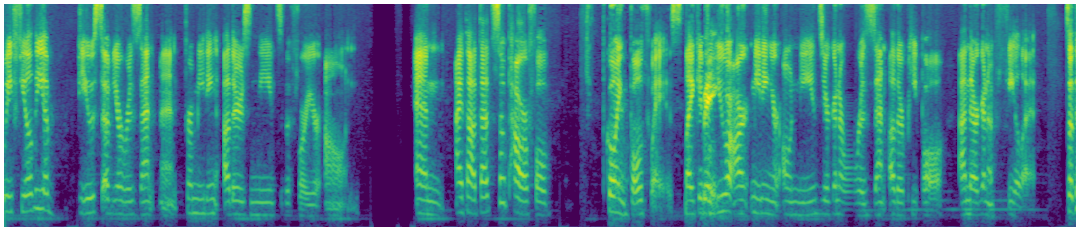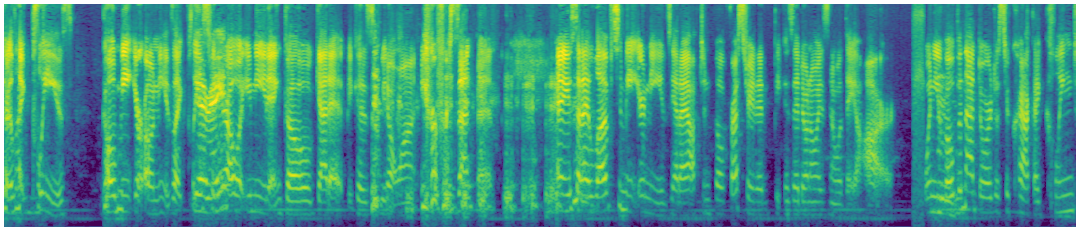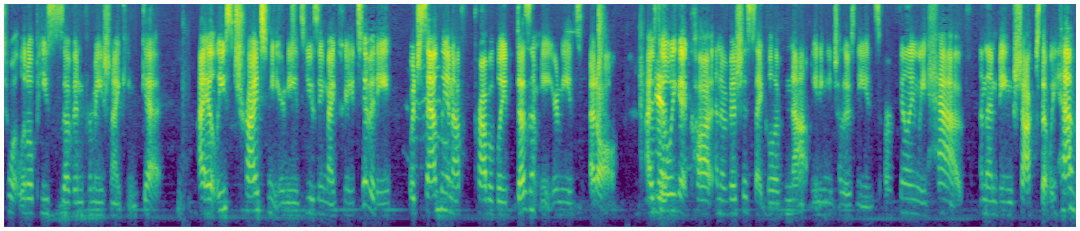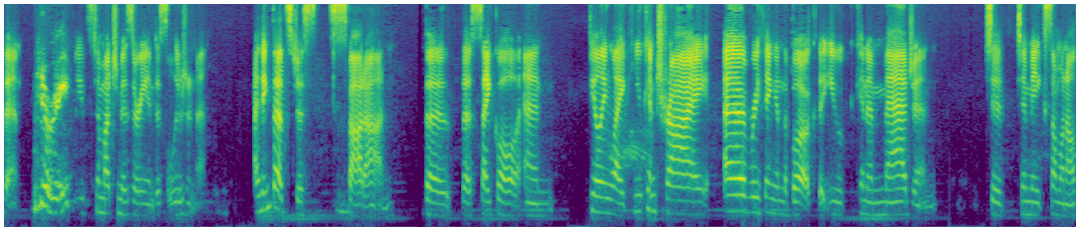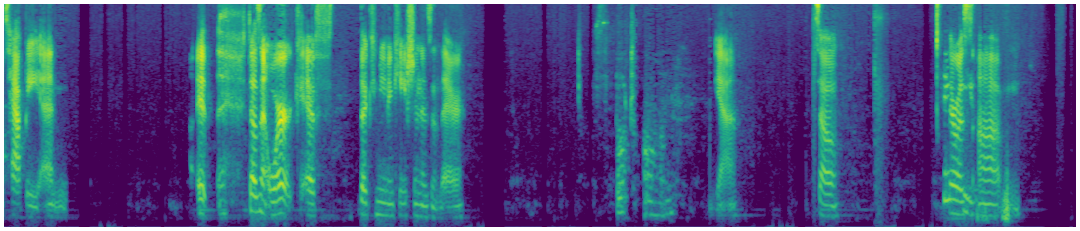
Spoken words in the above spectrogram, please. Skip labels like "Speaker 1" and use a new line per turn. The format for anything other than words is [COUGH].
we feel the abuse of your resentment for meeting others' needs before your own. And I thought that's so powerful going both ways. Like if
Right.
you aren't meeting your own needs, you're going to resent other people and they're going to feel it. So they're like, please go meet your own needs. Like, please
Yeah, right.
figure out what you need and go get it because we don't want [LAUGHS] your resentment. And he said, I love to meet your needs, yet I often feel frustrated because I don't always know what they are. When you've
Mhm.
opened that door just a crack, I cling to what little pieces of information I can get. I at least try to meet your needs using my creativity, which sadly enough probably doesn't meet your needs at all. I
Yeah.
feel we get caught in a vicious cycle of not meeting each other's needs or feeling we have and then being shocked that we haven't [LAUGHS]
You're right.
leads to much misery and disillusionment. I think that's just spot on. The the cycle and feeling like you can try everything in the book that you can imagine to to make someone else happy and it doesn't work if the communication isn't there.
Spot on.
Yeah. So
Thank
there was
you.
um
